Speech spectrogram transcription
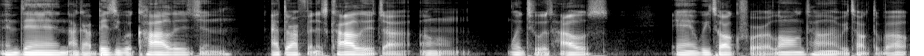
and then I got busy with college. And after I finished college, I um, went to his house, and we talked for a long time. We talked about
